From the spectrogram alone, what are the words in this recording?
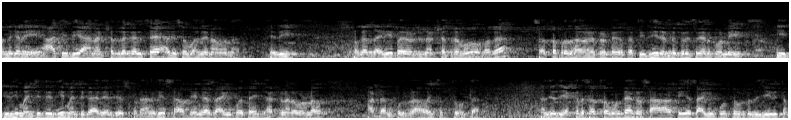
అందుకని ఆ తిథి ఆ నక్షత్రం కలిస్తే అది శుభదినం అన్నారు. ఇది ఒక దైవీపరమైన నక్షత్రము ఒక సత్వప్రధానమైనటువంటి ఒక తిథి రెండు కలిసినాయి అనుకోండి. ఈ తిథి మంచి తిథి మంచి కార్యాలు చేసుకోవడానికి సాధ్యంగా సాగిపోతాయి ఘటనలు ఉండవు అడ్డంకులు రావని చెప్తూ ఉంటారు. అందుచేత ఎక్కడ సత్వం ఉంటే అక్కడ సాఫీగా సాగిపోతూ ఉంటుంది జీవితం.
